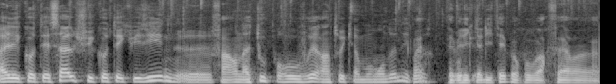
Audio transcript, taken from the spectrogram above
Allez, côté salle, je suis côté cuisine. euh, Enfin, on a tout pour ouvrir un truc à un moment donné. ouais, tu avais les Donc, qualités pour pouvoir faire. euh,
